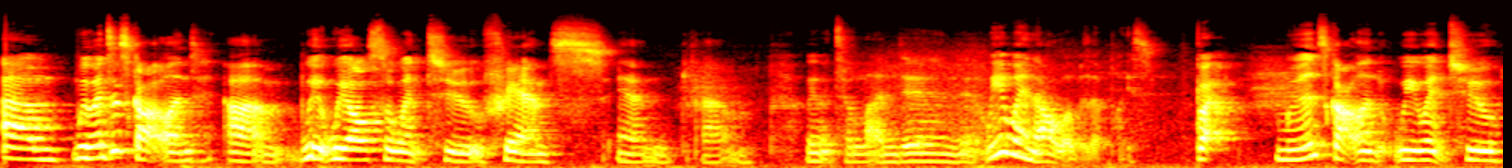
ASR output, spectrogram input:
Um, we went to Scotland. Um, we, we also went to France and um, we went to London. And we went all over the place. But when we were in Scotland, we went to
